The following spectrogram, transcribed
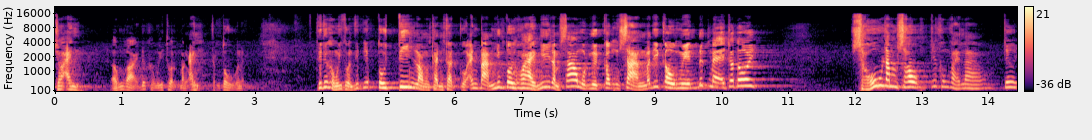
cho anh. Ông gọi đức hồng y thuận bằng anh trong tù này. Thế Đức Hồng Y Thuận viết tiếp, Tôi tin lòng thành thật của anh bạn, Nhưng tôi hoài nghi làm sao một người cộng sản Mà đi cầu nguyện Đức Mẹ cho tôi. Sáu năm sau, Chứ không phải là chơi.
